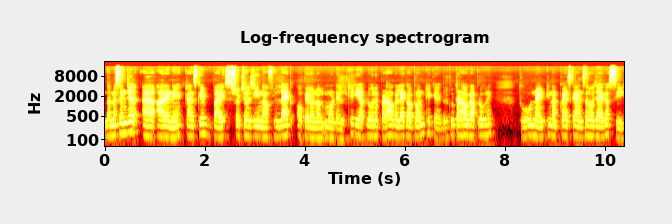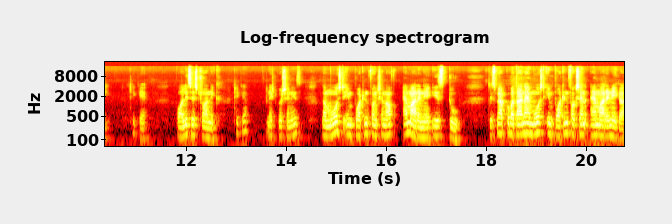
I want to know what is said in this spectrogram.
The messenger R N A transcript by structure gene of lac operon model ठीक है, आप लोगों ने पढ़ा होगा लैक ओपेरोन ठीक है? बिल्कुल पढ़ा होगा आप लोगों ने। तो नाइनटीन आपका इसका आंसर हो जाएगा सी ठीक है? पॉलिसिस्ट्रॉनिक ठीक है? Next question is the most important function of M R N A is to तो इसमें आपको बताना है most important function M R N A का,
